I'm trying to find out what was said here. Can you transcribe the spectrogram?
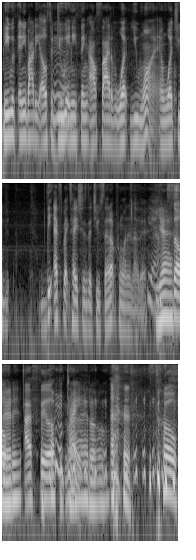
be with anybody else or do Mm. anything outside of what you want and what you the expectations that you set up for one another. Yeah. Yeah, So said it. I feel right. so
